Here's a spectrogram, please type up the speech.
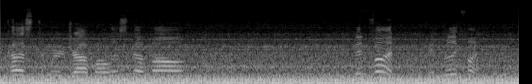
the customer, drop all this stuff off. Been fun. Been really fun.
